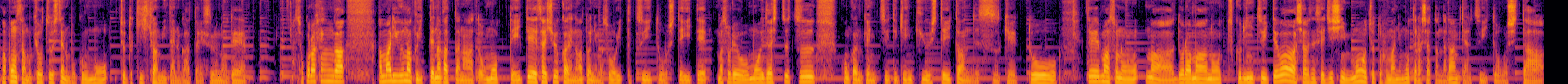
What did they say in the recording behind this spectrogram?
まあ、ポンさんも共通しての僕もちょっと危機感みたいなのがあったりするので、そこら辺があまりうまくいってなかったなと思っていて、最終回の後にもそういったツイートをしていて、まあそれを思い出しつつ、今回の件について言及していたんですけど、で、まあその、まあドラマの作りについては、芦原先生自身もちょっと不満に思ってらっしゃったんだな、みたいなツイートをしたっ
